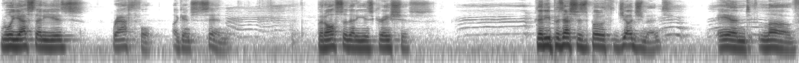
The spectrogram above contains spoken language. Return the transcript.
Well, yes, that He is wrathful against sin, but also that He is gracious, that He possesses both judgment and love.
